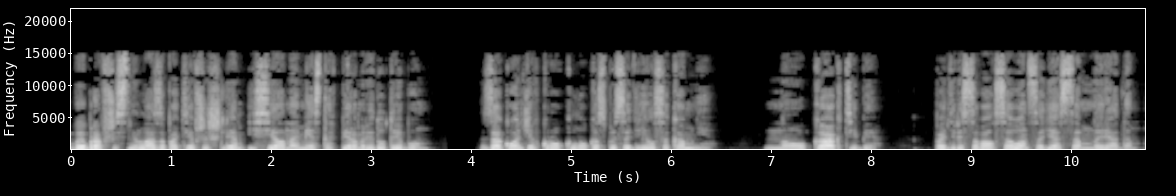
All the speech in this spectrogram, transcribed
Выбравшись, сняла запотевший шлем и села на место в первом ряду трибун. Закончив круг, Лукас присоединился ко мне. — Ну, как тебе? — поинтересовался он, садясь со мной рядом.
